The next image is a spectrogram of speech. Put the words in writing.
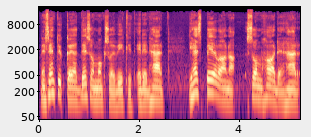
men sen tycker jag att det som också är viktigt är den här, de här spelarna som har den här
